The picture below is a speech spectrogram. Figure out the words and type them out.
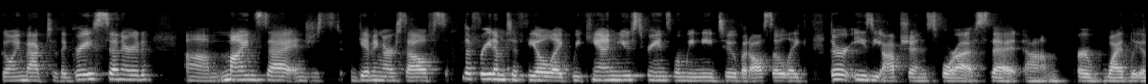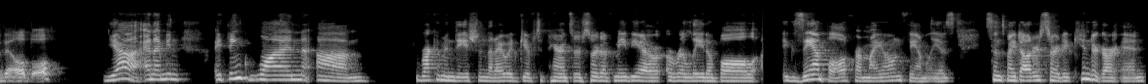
going back to the grace centered um, mindset and just giving ourselves the freedom to feel like we can use screens when we need to, but also like there are easy options for us that um, are widely available. Yeah. And I mean, I think one um, recommendation that I would give to parents, or sort of maybe a, a relatable example from my own family, is since my daughter started kindergarten,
